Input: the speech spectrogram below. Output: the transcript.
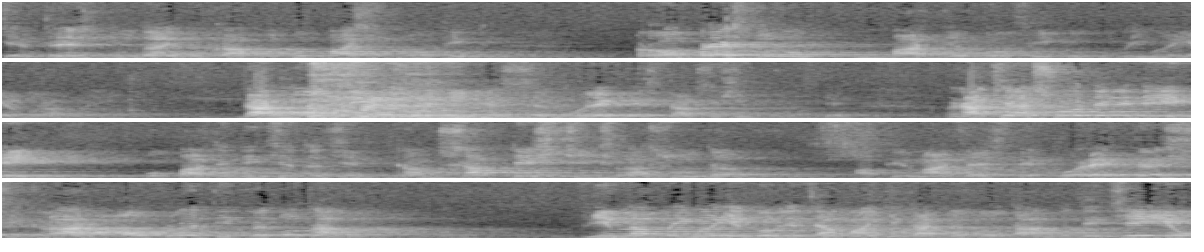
centrezi, tu dai cu capul, tu faci profit. Rompres, tu nu împarte profitul cu primăria Bravăi. Dar mă obligă pe mine să colectez taxe și impozite. În aceeași ordine de idei, o parte din cetățeni, cam 75%, afirmația este corectă și clară, au plătit pe tot anul. Vin la primărie, domnule, ți-am achitat pe tot anul. De ce eu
